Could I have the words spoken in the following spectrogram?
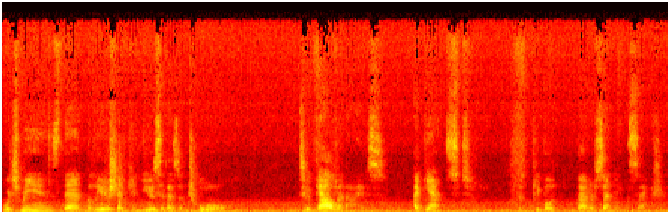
which means then the leadership can use it as a tool to galvanize against the people that are sending the sanction.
